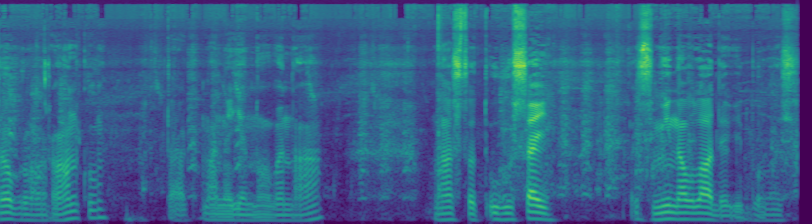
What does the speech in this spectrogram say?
Доброго ранку. Так, в мене є новина. У нас тут у гусей зміна влади відбулася.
